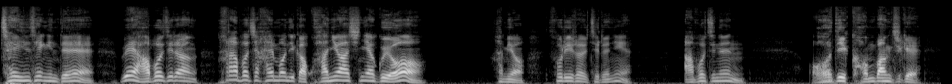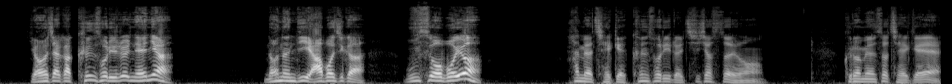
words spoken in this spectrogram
제 인생인데 왜 아버지랑 할아버지 할머니가 관여하시냐고요? 하며 소리를 지르니 아버지는 어디 건방지게 여자가 큰 소리를 내냐? 너는 네 아버지가 우스워 보여? 하며 제게 큰 소리를 치셨어요. 그러면서 제게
